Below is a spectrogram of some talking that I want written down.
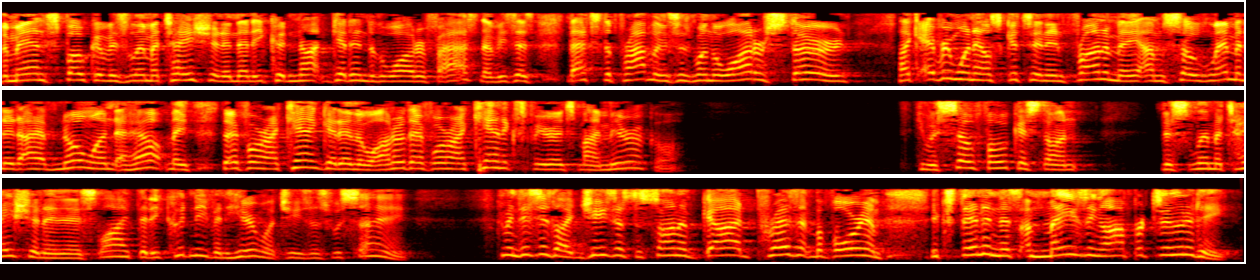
the man spoke of his limitation and that he could not get into the water fast enough. He says, that's the problem. He says, when the water stirred, like everyone else gets in in front of me, I'm so limited, I have no one to help me. Therefore, I can't get in the water. Therefore, I can't experience my miracle. He was so focused on this limitation in his life that he couldn't even hear what Jesus was saying. I mean, this is like Jesus, the Son of God, present before him, extending this amazing opportunity.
